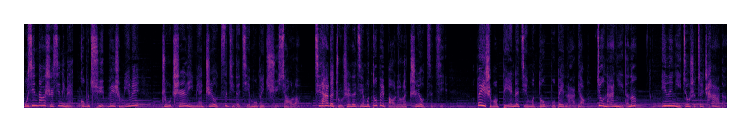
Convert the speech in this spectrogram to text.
吴昕当时心里面过不去，为什么？因为主持人里面只有自己的节目被取消了，其他的主持人的节目都被保留了，只有自己。为什么别人的节目都不被拿掉，就拿你的呢？因为你就是最差的，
